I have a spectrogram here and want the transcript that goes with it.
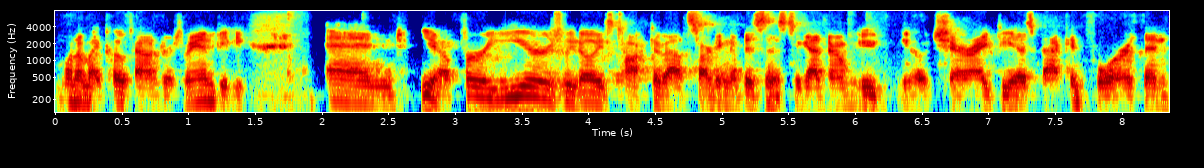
one of my co-founders, Randy. And you know, for years, we'd always talked about starting a business together, and we you know share ideas back and forth. And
